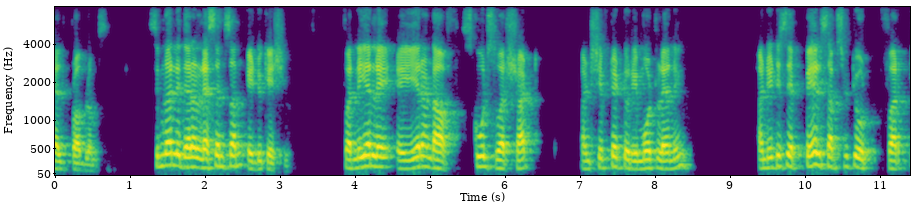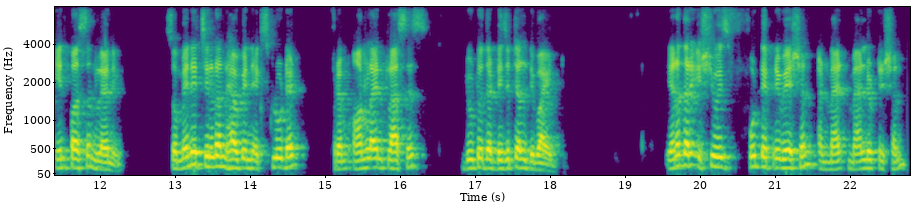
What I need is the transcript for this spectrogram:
health problems. Similarly, there are lessons on education. For nearly a year and a half, schools were shut and shifted to remote learning, and it is a pale substitute for in person learning. So many children have been excluded from online classes due to the digital divide. Another issue is food deprivation and mal- malnutrition.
